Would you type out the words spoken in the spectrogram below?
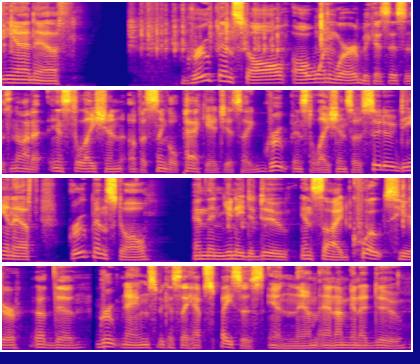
dnf group install, all one word because this is not an installation of a single package. It's a group installation. So sudo dnf group install, and then you need to do inside quotes here of the group names because they have spaces in them. And I'm going to do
